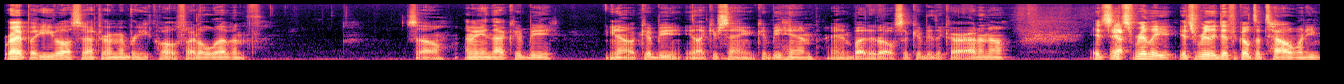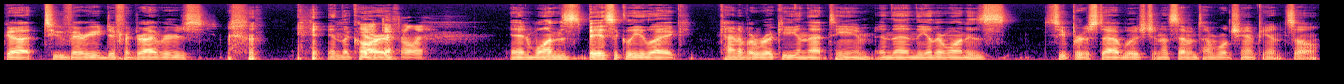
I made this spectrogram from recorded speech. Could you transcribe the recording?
Right, but you also have to remember he qualified 11th. So, I mean, that could be, you know, it could be like you're saying, it could be him, and but it also could be the car. I don't know. It's Yeah. it's really it's really difficult to tell when you've got two very different drivers in the car, Yeah, definitely. and one's basically like kind of a rookie in that team, and then the other one is super established and a seven-time world champion. So,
